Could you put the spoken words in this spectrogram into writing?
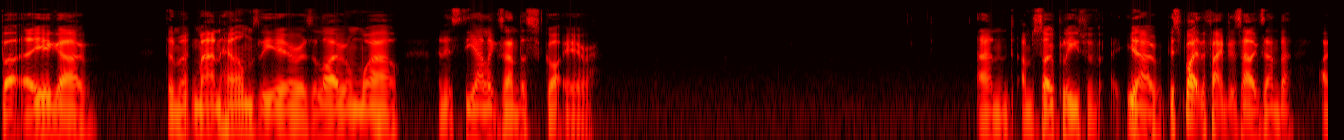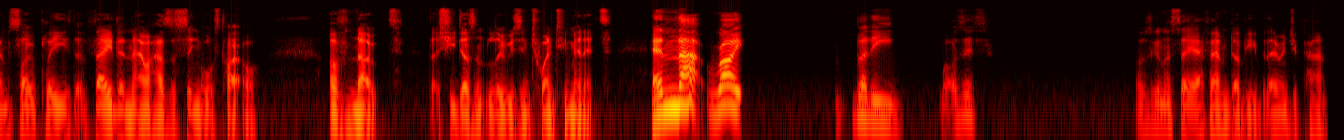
But there you go. The McMahon Helmsley era is alive and well, and it's the Alexander Scott era. and I'm so pleased with you know, despite the fact it's Alexander, I'm so pleased that Veda now has a singles title of note that she doesn't lose in 20 minutes. And that right, bloody what was it? I was gonna say FMW, but they're in Japan.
